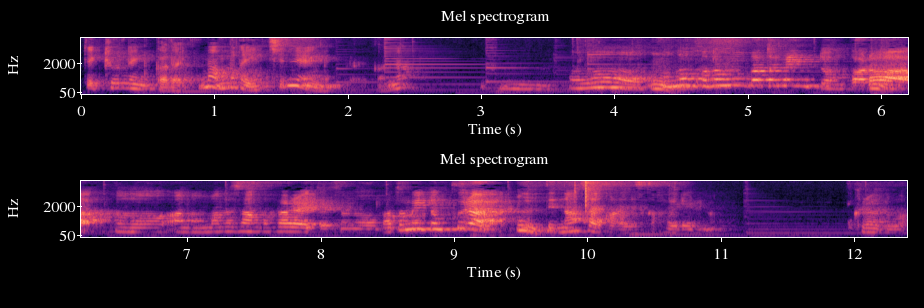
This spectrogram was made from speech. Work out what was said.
で、去年から、まあまだ1年ぐらいかな。うん、あの、うんこの子供バドミントンから、そのあの前田さんが入られてそのバドミントンクラブって何歳からですか、入れるの？クラブは。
